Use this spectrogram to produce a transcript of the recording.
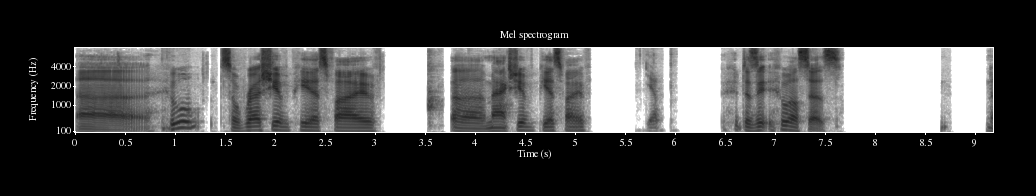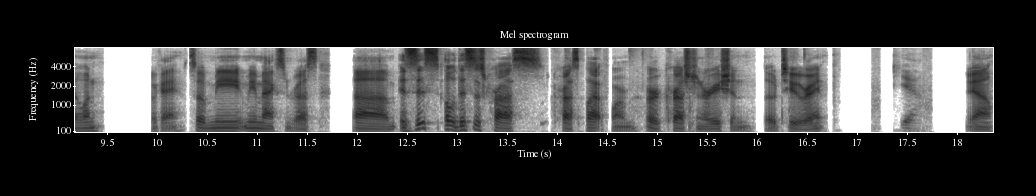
Uh, who? So, Russ, you have a PS5. Uh, Max, you have a PS5. Yep. Who does it? Who else does? No one. Okay, so me, me, Max, and Russ. Um, is this? Oh, this is cross cross platform or cross generation though too, right? Yeah. Yeah.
